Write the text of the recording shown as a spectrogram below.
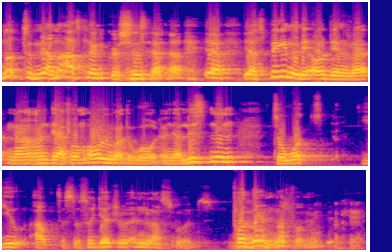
Not to me, I'm not asking any questions. yeah, you're speaking to the audience right now, and they are from all over the world, and they're listening to what you have to say. So, Jethro, any last words? For No. them, not for me. Okay.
